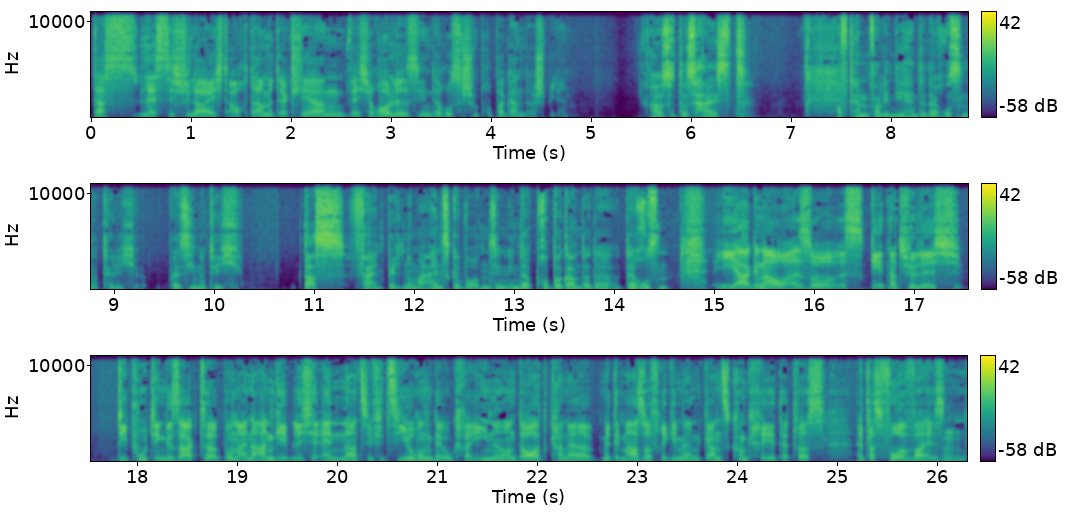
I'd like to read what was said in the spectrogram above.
Das lässt sich vielleicht auch damit erklären, welche Rolle Sie in der russischen Propaganda spielen. Also das heißt, auf keinen Fall in die Hände der Russen natürlich weil sie natürlich das Feindbild Nummer eins geworden sind in der Propaganda der, der Russen. Ja, genau. Also es geht natürlich wie Putin gesagt hat, um eine angebliche Entnazifizierung der Ukraine. Und dort kann er mit dem Azov-Regiment ganz konkret etwas, etwas vorweisen.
